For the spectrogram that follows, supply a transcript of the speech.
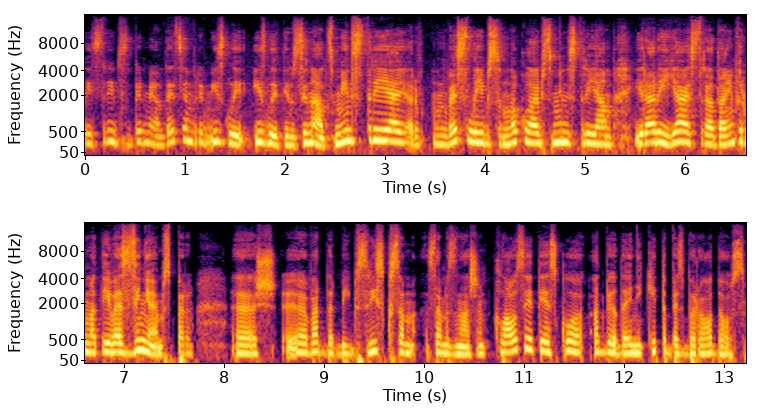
līdz 31. decembrim izglīt, izglītības zinātnes ministrijai ar, un veselības un labklājības ministrijām ir arī jāizstrādā informatīvais ziņojums par uh, š, uh, vardarbības risku sam, samazināšanu. Klausieties, ko atbildēja Nikita Bezbarodovs.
